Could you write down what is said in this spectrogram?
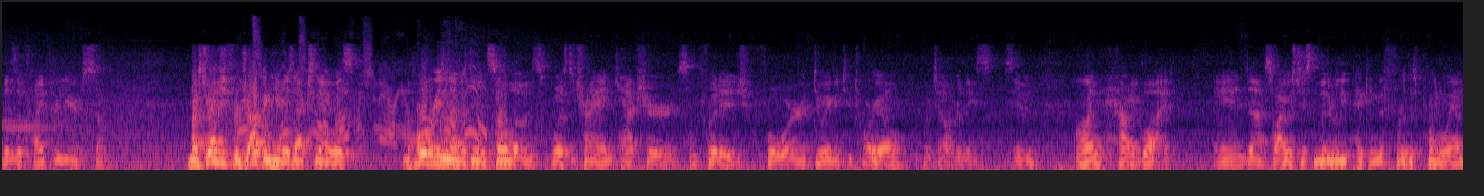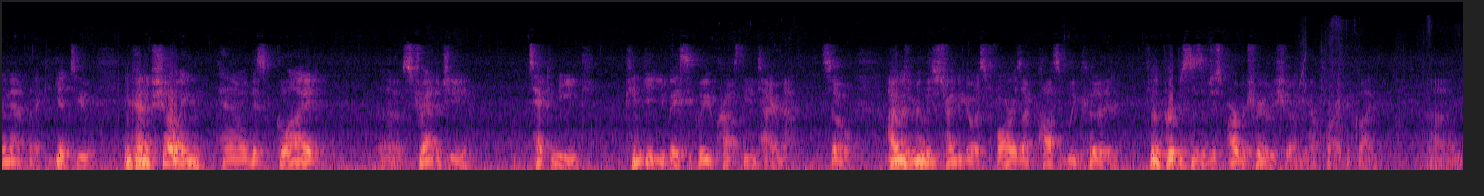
that is applied for years. So my strategy for dropping here is actually I was the whole reason I was doing solos was to try and capture some footage for doing a tutorial, which I'll release soon, on how to glide. And uh, so I was just literally picking the furthest point away on the map that I could get to, and kind of showing how this glide uh, strategy, technique, can get you basically across the entire map. So I was really just trying to go as far as I possibly could for the purposes of just arbitrarily showing you how far I could glide. Um,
